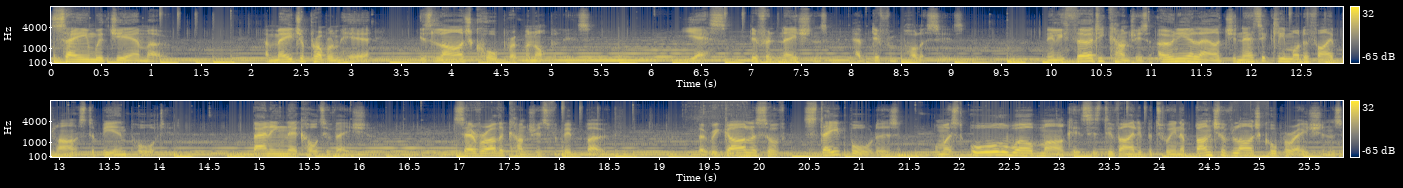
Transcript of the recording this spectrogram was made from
Same with GMO. A major problem here is large corporate monopolies. Yes, different nations have different policies. Nearly 30 countries only allow genetically modified plants to be imported, banning their cultivation. Several other countries forbid both. But regardless of state borders, almost all the world markets is divided between a bunch of large corporations.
